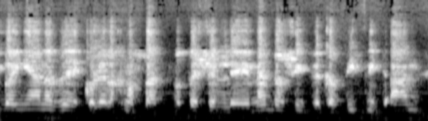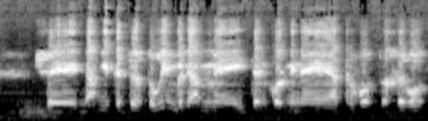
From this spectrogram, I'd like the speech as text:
בעניין הזה, כולל הכנסת נושא של ממברשיפ וכרטיס נטען, שגם יקצר תורים וגם ייתן כל מיני הטבות אחרות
